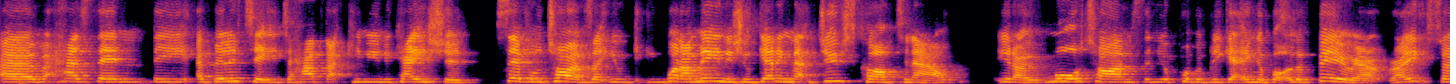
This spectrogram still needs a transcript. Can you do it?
um, has then the ability to have that communication several times. Like you, what I mean is you're getting that juice carton out, you know, more times than you're probably getting a bottle of beer out, right? So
